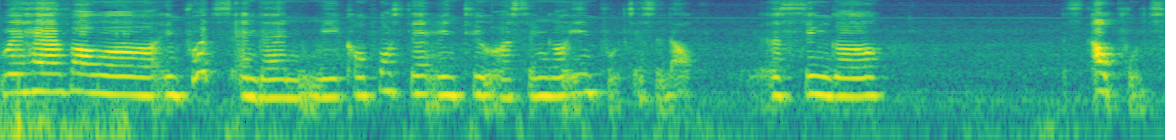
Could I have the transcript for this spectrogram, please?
we have our inputs and then we compose them into a single input as an out, a single output.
